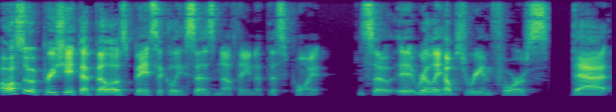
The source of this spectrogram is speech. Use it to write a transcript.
also appreciate that Belos basically says nothing at this point. So it really helps reinforce that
